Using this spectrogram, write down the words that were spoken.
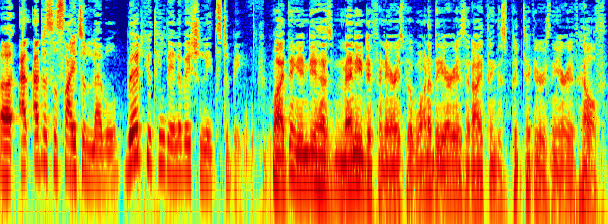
uh, at, at a societal level, where do you think the innovation needs to be? Well, I think India has many different areas, but one of the areas that I think is particular is in the area of health.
